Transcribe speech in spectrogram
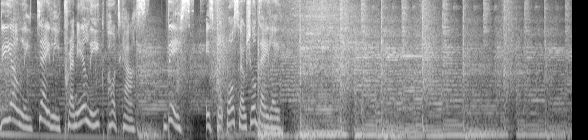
The only daily Premier League podcast. This is Football Social Daily.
